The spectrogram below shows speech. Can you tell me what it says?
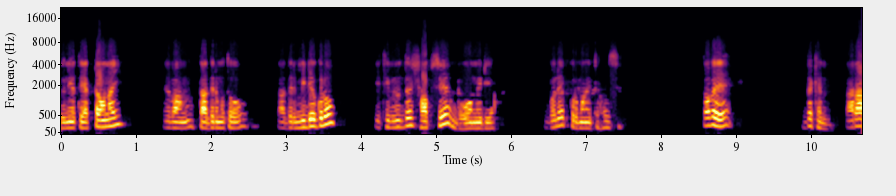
দুনিয়াতে একটাও নাই। এবং তাদের মতো, তাদের মিডিয়াগুলো পৃথিবীর মধ্যে সবচেয়ে ভুয়া মিডিয়া বলে প্রমাণিত হয়েছে। তবে দেখেন, তারা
